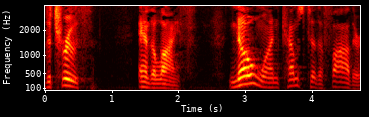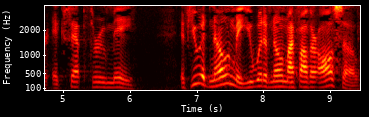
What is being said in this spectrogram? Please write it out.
the truth, and the life. No one comes to the Father except through me. If you had known me, you would have known my Father also.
